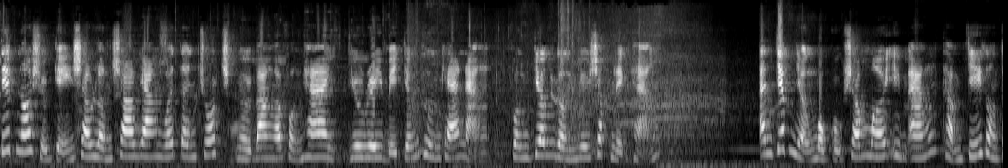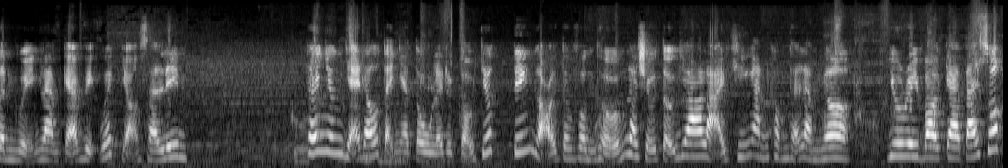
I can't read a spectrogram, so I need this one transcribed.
Tiếp nối sự kiện sau lần so găng với tên George người băng ở phần 2, Yuri bị chấn thương khá nặng, phần chân gần như sắp liệt hẳn. Anh chấp nhận một cuộc sống mới im ắng, thậm chí còn tình nguyện làm cả việc quét dọn xà lim, Thế nhưng giải đấu tại nhà tù lại được tổ chức, tiếng gọi từ phần thưởng là sự tự do lại khiến anh không thể làm ngơ. Yuri Boyka tái xuất.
